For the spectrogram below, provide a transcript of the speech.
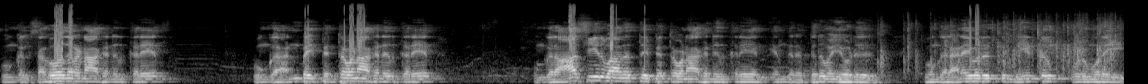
உங்கள் சகோதரனாக நிற்கிறேன். உங்கள் அன்பை பெற்றவனாக நிற்கிறேன். உங்கள் ஆசீர்வாதத்தை பெற்றவனாக நிற்கிறேன் என்கிற பெருமையோடு உங்கள் அனைவருக்கும் மீண்டும் ஒரு முறை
